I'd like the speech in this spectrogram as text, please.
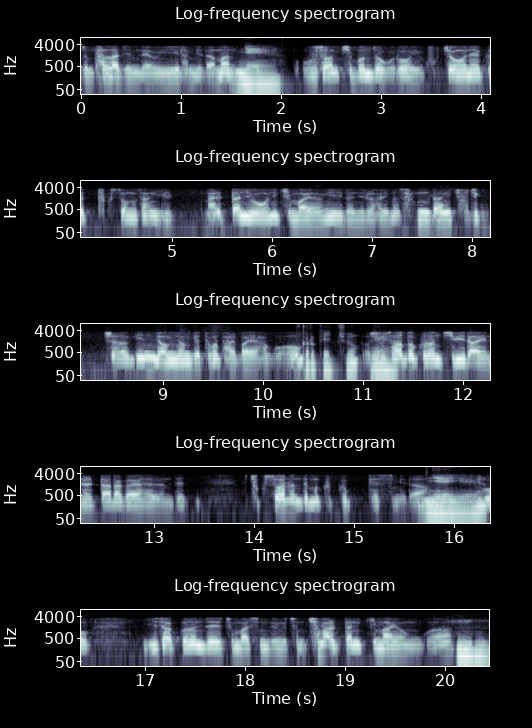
좀 달라진 내용이긴 합니다만 예. 우선 기본적으로 이 국정원의 그 특성상 일- 말단 요원이 김하영이 이런 일을 하려면 상당히 조직적인 명령 계통을 밟아야 하고 그렇겠죠. 또 예. 수사도 그런 지휘 라인을 따라가야 하는데 축소하는 데만 급급했습니다. 예, 예. 그리고 이 사건은 이제 지금 말씀드린 것처럼 최말단 김하영과 음흠.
